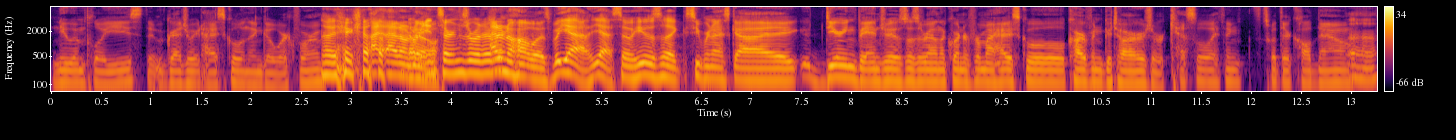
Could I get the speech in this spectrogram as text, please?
new employees that would graduate high school and then go work for him. Oh, there you go. I- I don't know. interns or whatever. I don't know how it was, but yeah, yeah. So he was like super nice guy. Deering Banjos was around the corner from my high school. Carvin Guitars or Kiesel, I think that's what they're called now, Uh-huh.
